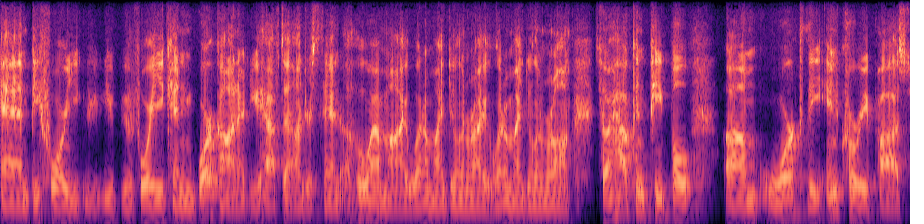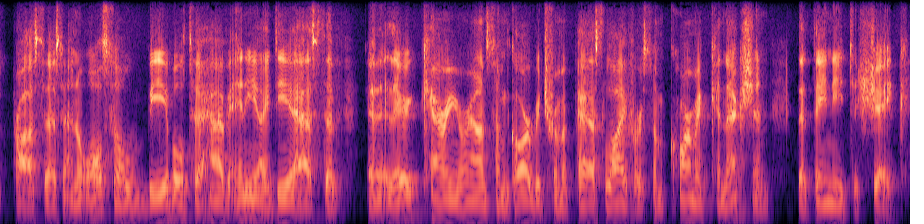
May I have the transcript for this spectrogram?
and before you, you, before you can work on it, you have to understand uh, who am I, what am I doing right, what am I doing wrong. So how can people um, work the inquiry pos- process and also be able to have any idea as to uh, they're carrying around some garbage from a past life or some karmic connection that they need to shake.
